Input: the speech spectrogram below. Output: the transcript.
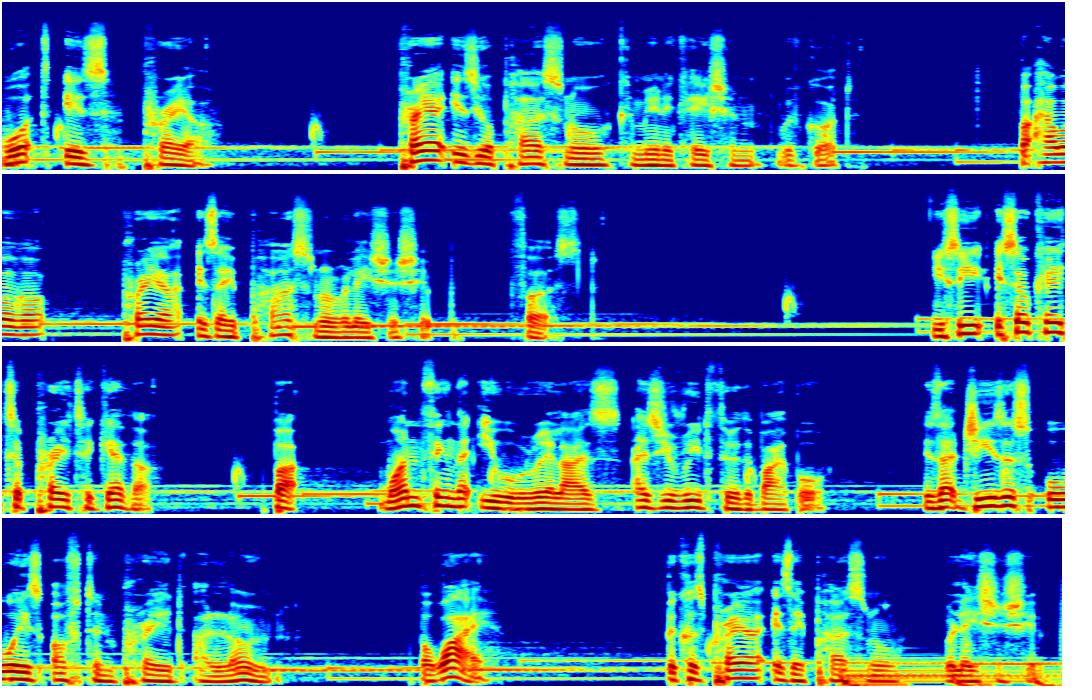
what is prayer? Prayer is your personal communication with God. But, however, prayer is a personal relationship first. You see, it's okay to pray together, one thing that you will realize as you read through the Bible is that Jesus always often prayed alone. But why? Because prayer is a personal relationship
